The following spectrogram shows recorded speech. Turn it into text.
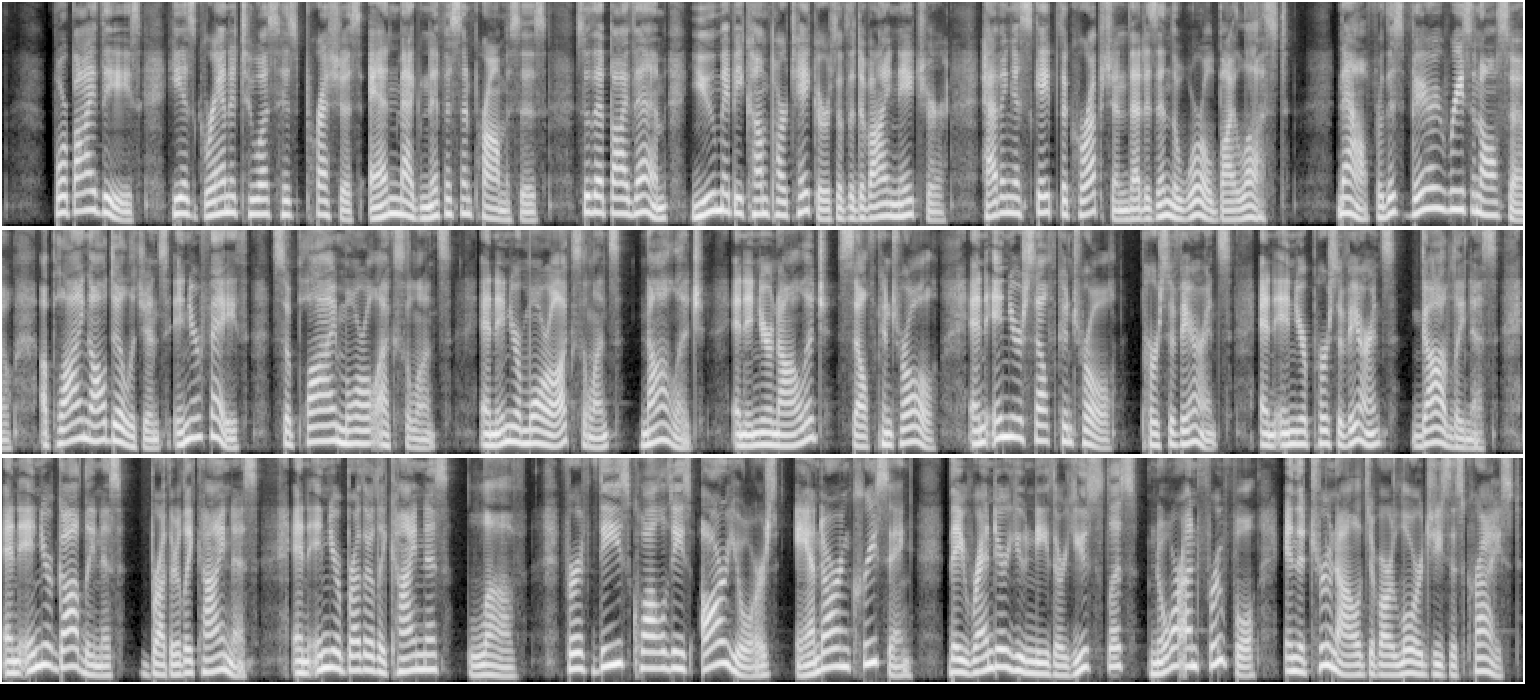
For by these he has granted to us his precious and magnificent promises, so that by them you may become partakers of the divine nature, having escaped the corruption that is in the world by lust. Now, for this very reason also, applying all diligence in your faith, supply moral excellence, and in your moral excellence, knowledge, and in your knowledge, self control, and in your self control, perseverance, and in your perseverance, godliness, and in your godliness, brotherly kindness, and in your brotherly kindness, love. For if these qualities are yours and are increasing, they render you neither useless nor unfruitful in the true knowledge of our Lord Jesus Christ.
